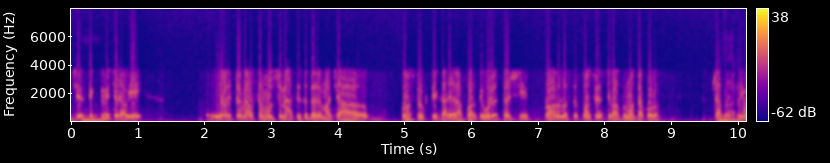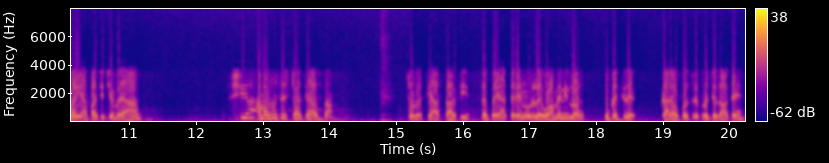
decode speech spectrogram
ce secțiune cereau ei. Ori trebuiau să mulțumească că dărâm acea construcție care era foarte urâtă și probabil o să construiesc ceva frumos acolo. Și atunci Dar... primăria face ce vrea și am ajuns în situația asta. Soluția asta ar fi să preia terenurile oamenilor, bucățile care au fost retrogedate,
